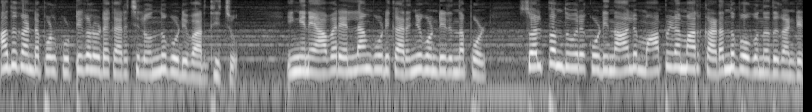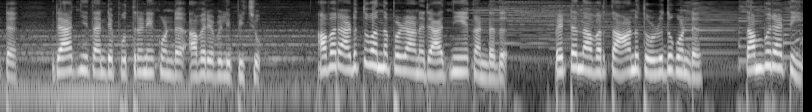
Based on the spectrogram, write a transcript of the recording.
അത് കണ്ടപ്പോൾ കുട്ടികളുടെ കരച്ചിൽ ഒന്നുകൂടി വർദ്ധിച്ചു. ഇങ്ങനെ അവരെല്ലാം കൂടി കരഞ്ഞുകൊണ്ടിരുന്നപ്പോൾ സ്വൽപ്പം ദൂരെ കൂടി നാലു മാപ്പിഴമാർ കടന്നുപോകുന്നത് കണ്ടിട്ട് രാജ്ഞി തന്റെ പുത്രനെ കൊണ്ട് അവരെ വിളിപ്പിച്ചു. അവർ അടുത്തു വന്നപ്പോഴാണ് രാജ്ഞിയെ കണ്ടത്. പെട്ടെന്ന് അവർ താണു തൊഴുതുകൊണ്ട് തമ്പുരാട്ടി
